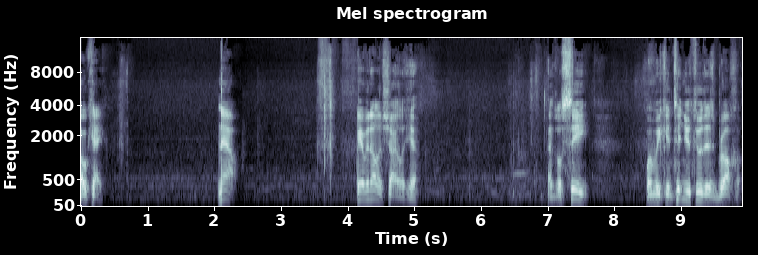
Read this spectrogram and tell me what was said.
Okay. Now, we have another Shiloh here. As we'll see, when we continue through this bracha.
